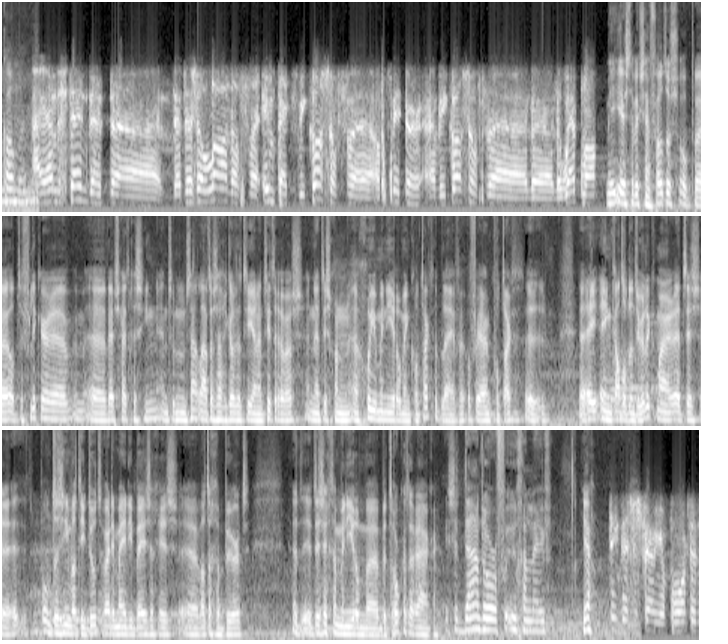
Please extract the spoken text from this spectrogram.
komen. I understand that uh, that there's a lot of uh, impact because of, uh, of Twitter, uh, because of the, the weblog. Eerst heb ik zijn foto's op, uh, op de Flickr-website gezien. En toen later zag ik ook dat hij aan het twitteren was. En het is gewoon een goede manier om in contact te blijven. Of ja, in contact. Eén kant op natuurlijk. Maar het is om te zien wat hij doet, waar hij mee bezig is, wat er gebeurt. Het, het, is echt een manier om uh, betrokken te raken. Is het daardoor voor u gaan leven? Ja. I think this is very important.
